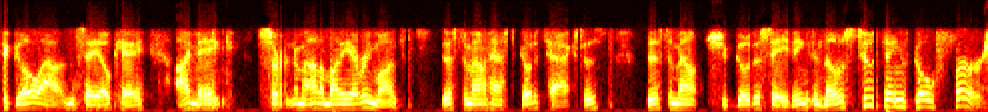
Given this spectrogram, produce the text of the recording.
to go out and say okay i make certain amount of money every month this amount has to go to taxes this amount should go to savings and those two things go first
